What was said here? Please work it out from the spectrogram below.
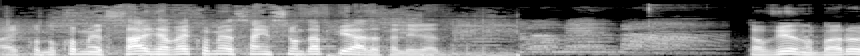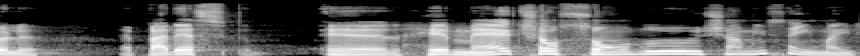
Aí quando começar, já vai começar em cima da piada, tá ligado? Tá vendo o barulho? É, parece. É, remete ao som do Shamin Sen, mas.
